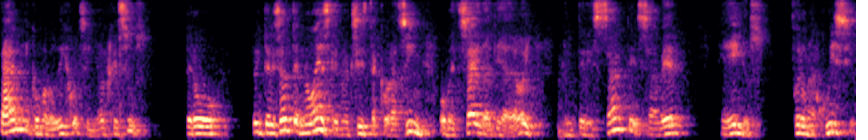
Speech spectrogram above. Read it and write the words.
tal y como lo dijo el Señor Jesús. Pero lo interesante no es que no exista Corazín o Bethsaida al día de hoy. Lo interesante es saber que ellos fueron a juicio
